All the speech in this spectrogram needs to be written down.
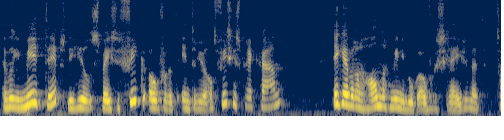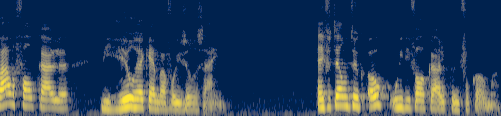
En wil je meer tips die heel specifiek over het interieuradviesgesprek gaan? Ik heb er een handig miniboek over geschreven met 12 valkuilen die heel herkenbaar voor je zullen zijn. En ik vertel natuurlijk ook hoe je die valkuilen kunt voorkomen.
